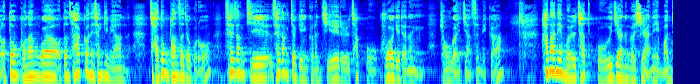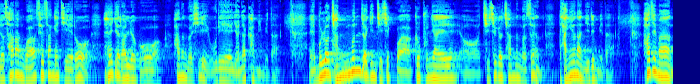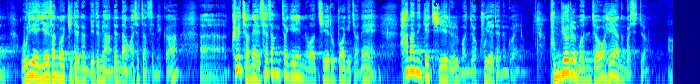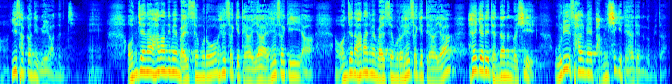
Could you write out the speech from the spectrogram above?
어떤 고난과 어떤 사건이 생기면 자동 반사적으로 세상 지혜, 세상적인 그런 지혜를 찾고 구하게 되는 경우가 있지 않습니까? 하나님을 찾고 의지하는 것이 아니 먼저 사랑과 세상의 지혜로 해결하려고 하는 것이 우리의 연약함입니다. 예, 물론 전문적인 지식과 그 분야의 어, 지식을 찾는 것은 당연한 일입니다. 하지만 우리의 예상과 기대는 믿으면 안 된다고 하셨지 않습니까? 아, 그 전에 세상적인 뭐 지혜를 구하기 전에 하나님께 지혜를 먼저 구해야 되는 거예요. 분별을 먼저 해야 하는 것이죠. 어, 이 사건이 왜 왔는지. 예. 언제나 하나님의 말씀으로 해석이 되어야 해석이 아, 언제나 하나님의 말씀으로 해석이 되어야 해결이 된다는 것이 우리 삶의 방식이 되어야 되는 겁니다.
